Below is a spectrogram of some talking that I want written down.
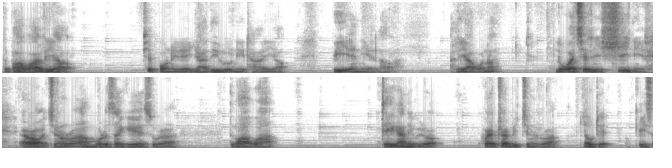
တဘာဝလျောက် ဖြစ်ပေါ်နေတဲ့ယာသီးတို့အနေထားလျောက်ဘေးအန္တရာယ်လောက်အလျောက်ပေါ့နော်လိုအပ်ချက်တွေရှိနေတယ်အဲ့တော့ကျွန်တော်တို့က motorcycle ဆိုတာတဘာဝတဲကနေပြီးတော့ခွဲထွက်ပြီးကျွန်တော်တို့ကလှုပ်တဲ့ကိစ္စ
